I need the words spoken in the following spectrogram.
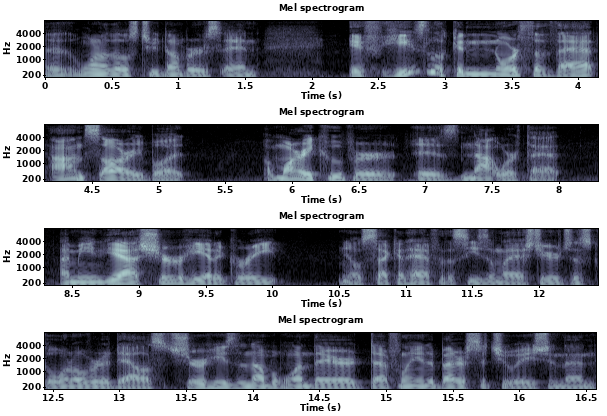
uh, one of those two numbers. And if he's looking north of that, I'm sorry, but Amari Cooper is not worth that. I mean, yeah, sure, he had a great, you know, second half of the season last year, just going over to Dallas. Sure, he's the number one there, definitely in a better situation than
